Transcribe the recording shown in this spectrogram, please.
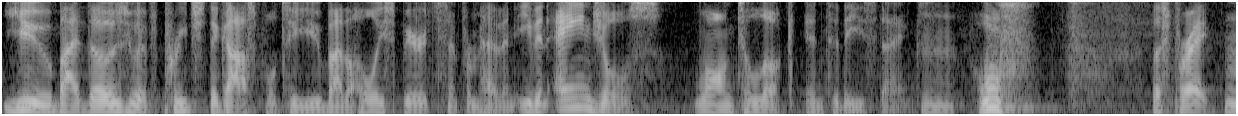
you by those who have preached the gospel to you by the Holy Spirit sent from heaven. Even angels long to look into these things. Oof. Let's pray.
